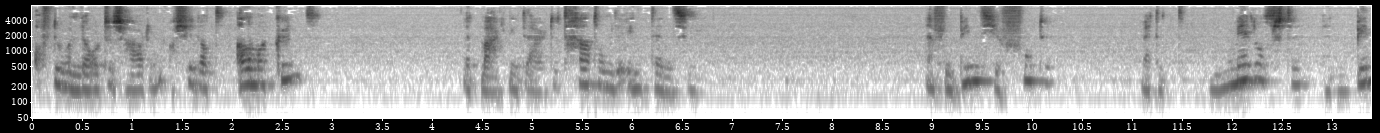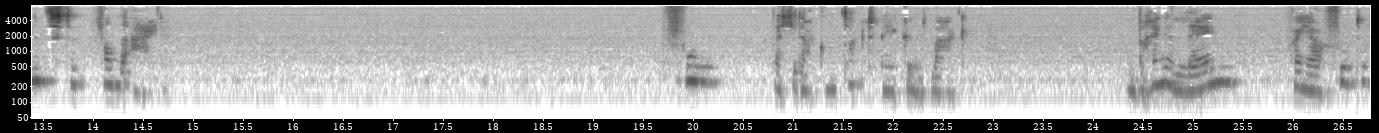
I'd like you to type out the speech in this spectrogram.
of doe een lotushouding als je dat allemaal kunt. Het maakt niet uit, het gaat om de intentie. En verbind je voeten met het middelste en binnenste van de aarde. Voel dat je daar contact mee kunt maken. Breng een lijn van jouw voeten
